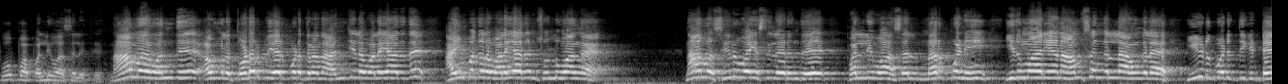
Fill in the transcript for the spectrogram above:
போப்பா பள்ளிவாசலுக்கு. நாம வந்து அவங்கள தொடர்பு ஏற்படுத்துற அந்த அஞ்சில் வளையாதது ஐம்பதில் விளையாதுன்னு சொல்லுவாங்க. நாம சிறு வயசுல இருந்து பள்ளிவாசல் நற்பணி இது மாதிரியான அம்சங்கள்ல அவங்கள ஈடுபடுத்திக்கிட்டு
